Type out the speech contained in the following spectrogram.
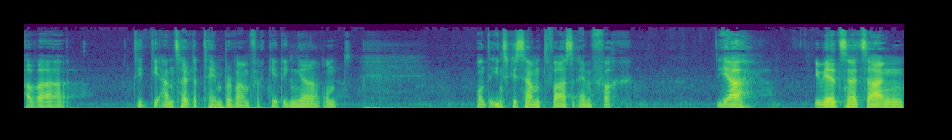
Aber die, die Anzahl der Tempel war einfach geringer und, und insgesamt war es einfach, ja, ich will jetzt nicht sagen,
